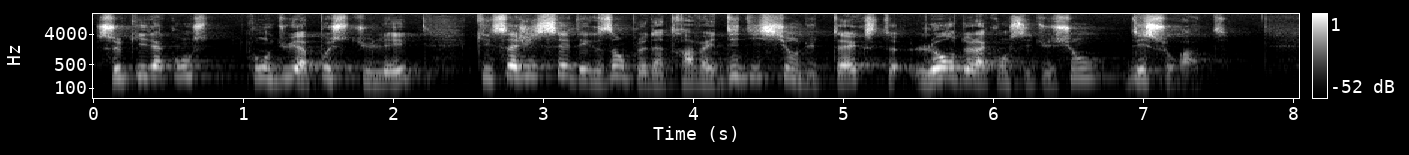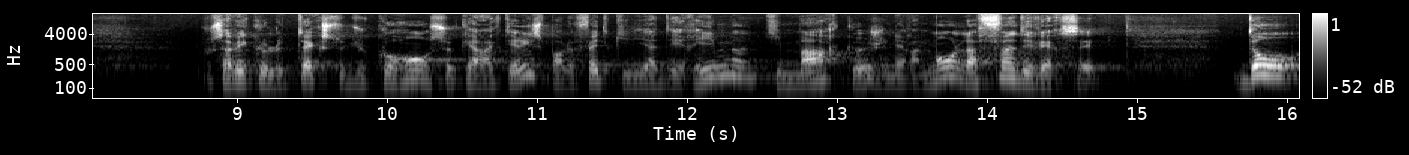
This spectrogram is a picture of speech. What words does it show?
ce qui l'a conduit à postuler qu'il s'agissait d'exemples d'un travail d'édition du texte lors de la constitution des sourates. Vous savez que le texte du Coran se caractérise par le fait qu'il y a des rimes qui marquent généralement la fin des versets. Dans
